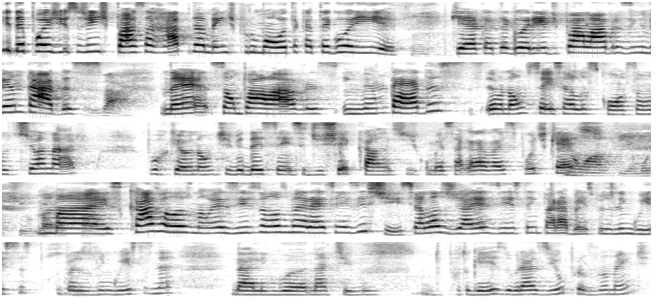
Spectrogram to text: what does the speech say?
E depois disso a gente passa rapidamente para uma outra categoria, que é a categoria de palavras inventadas. Exato. Né? São palavras inventadas. Eu não sei se elas constam no dicionário, porque eu não tive decência de checar antes de começar a gravar esse podcast. Não havia motivo para Mas caso elas não existam, elas merecem existir. Se elas já existem, parabéns para os linguistas, para os linguistas, né, da língua nativos do português do Brasil, provavelmente,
